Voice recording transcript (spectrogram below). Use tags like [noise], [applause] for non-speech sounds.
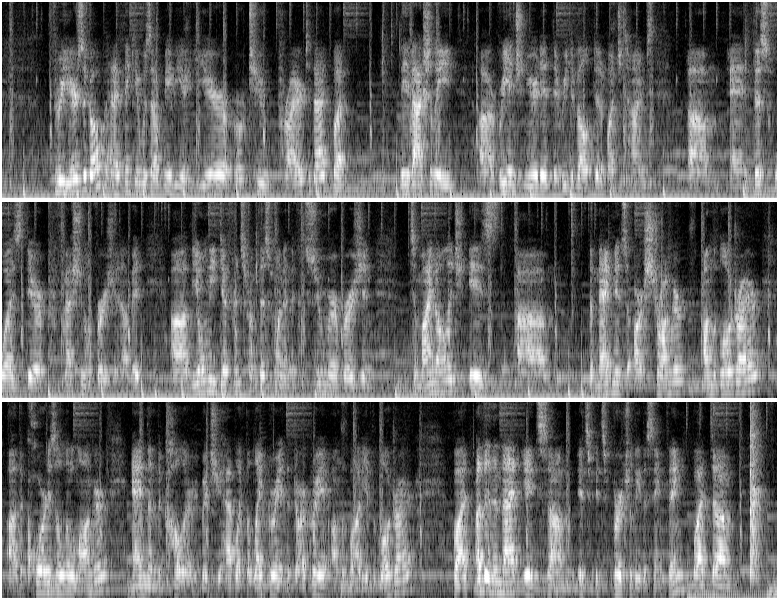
three years ago, and I think it was uh, maybe a year or two prior to that, but they've actually uh, re-engineered it, they redeveloped it a bunch of times, um, and this was their professional version of it. Uh, the only difference from this one and the consumer version, to my knowledge, is um, the magnets are stronger on the blow dryer, uh, the cord is a little longer, and then the color, which you have like the light gray and the dark gray on the body of the blow dryer. But other than that, it's um, it's it's virtually the same thing. But um,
